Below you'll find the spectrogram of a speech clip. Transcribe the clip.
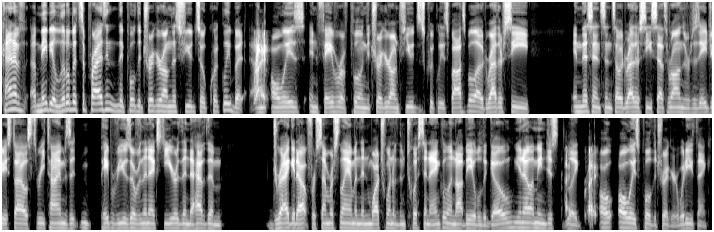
kind of uh, maybe a little bit surprising that they pulled the trigger on this feud so quickly, but right. I'm always in favor of pulling the trigger on feuds as quickly as possible. I would rather see, in this instance, I would rather see Seth Rollins versus AJ Styles three times at pay per views over the next year than to have them drag it out for SummerSlam and then watch one of them twist an ankle and not be able to go. You know, I mean, just like right. al- always pull the trigger. What do you think?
